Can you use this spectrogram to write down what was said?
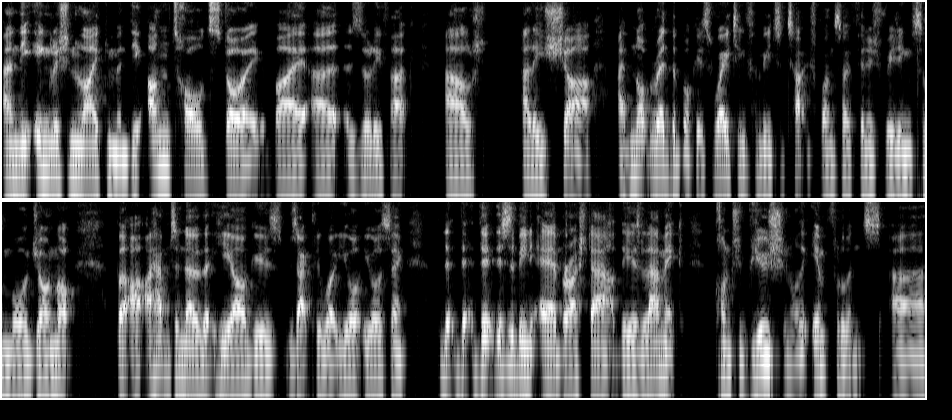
and the English Enlightenment, the untold story by uh, Zulfikar al Ali Shah. I've not read the book. It's waiting for me to touch once I finish reading some more John Locke. But I, I happen to know that he argues exactly what you're, you're saying. Th- th- this has been airbrushed out. The Islamic contribution or the influence uh,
